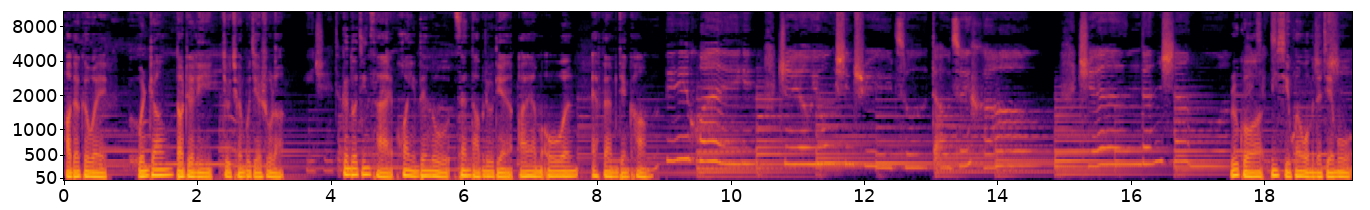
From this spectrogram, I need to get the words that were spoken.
好的各位文章到这里就全部结束了。更多精彩，欢迎登录三 w 点 i m o n f m 点 com。如果你喜欢我们的节目，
